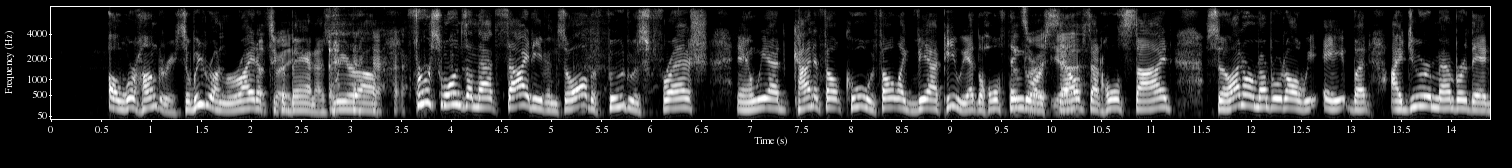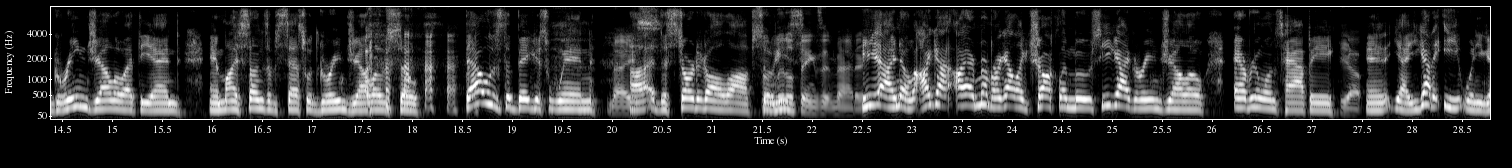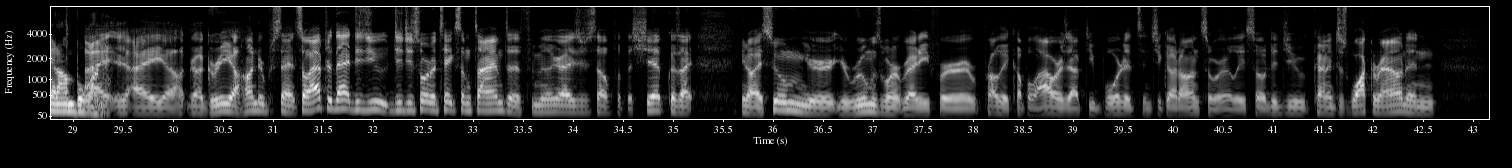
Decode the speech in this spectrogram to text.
Oh, we're hungry. So we run right up That's to right. Cabanas. We were uh, first ones on that side, even. So all the food was fresh, and we had kind of felt cool. We felt like VIP. We had the whole thing That's to right, ourselves, yeah. that whole side. So I don't remember what all we ate, but I do remember they had green jello at the end, and my son's obsessed with green jello. So that was the biggest win Nice. uh, to start it all off. So So little things that matter. Yeah, I know. I got. I remember. I got like chocolate mousse. He got green jello. Everyone's happy. Yep. And yeah, you got to eat when you get on board. I I uh, agree hundred percent. So after that, did you did you sort of take some time to familiarize yourself with the ship? Because I, you know, I assume your your rooms weren't ready for probably a couple hours after you boarded since you got on so early. So did you kind of just walk around and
